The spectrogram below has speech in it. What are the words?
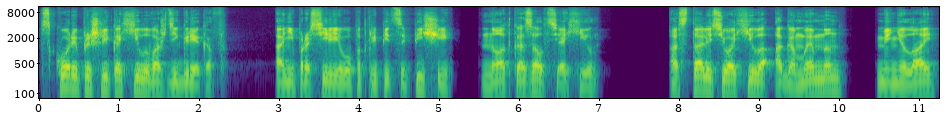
Вскоре пришли к Ахиллу вожди греков. Они просили его подкрепиться пищей, но отказался Ахилл. Остались у Ахилла Агамемнон, Менелай,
